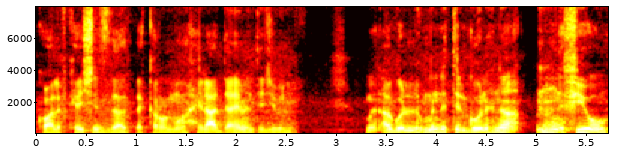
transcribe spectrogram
qualifications إذا تتذكرون مؤهلات دائما تجي بال أقول من تلقون هنا few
